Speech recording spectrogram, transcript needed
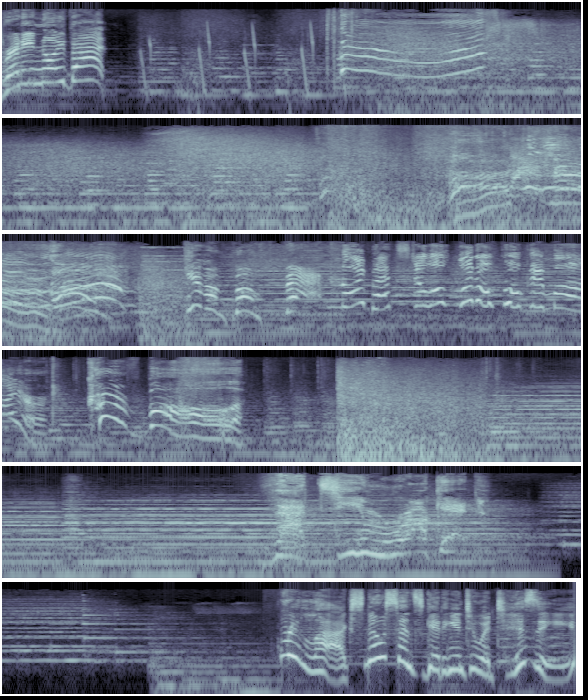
Ready, Noibat? Give them both back! Noibat's still a little Pokemon! Curveball! That Team Rocket! Relax, no sense getting into a tizzy.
